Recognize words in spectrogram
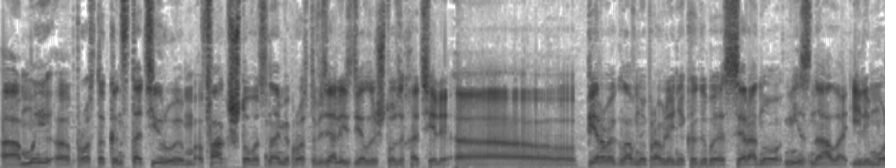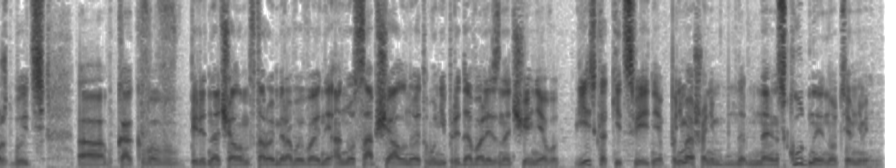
а, мы а, просто констатируем факт, что вот с нами просто взяли и сделали, что захотели? А, первое главное управление КГБ СССР, оно не знало, или, может быть, как перед началом Второй мировой войны, оно сообщало, но этому не придавали значения. Вот есть какие-то сведения? Понимаешь, они, наверное, скудные, но тем не менее.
